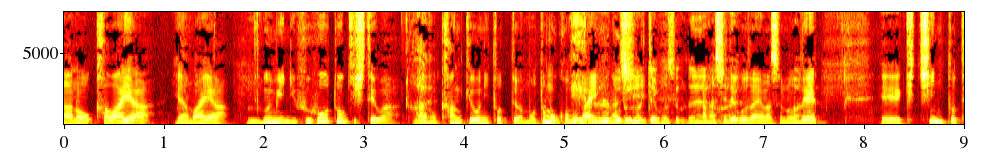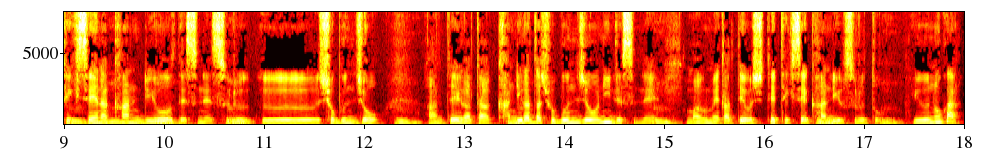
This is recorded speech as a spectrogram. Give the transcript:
あの川や山や海に不法投棄しては、あの環境にとっては元も子もない話,、話でございますので、えー、きちんと適正な管理をですね、する、処分場、安定型、管理型処分場にですね、まあ、埋め立てをして適正管理をするというのが、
